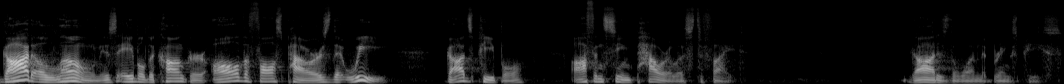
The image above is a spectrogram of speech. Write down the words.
God alone is able to conquer all the false powers that we, God's people, often seem powerless to fight. God is the one that brings peace.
